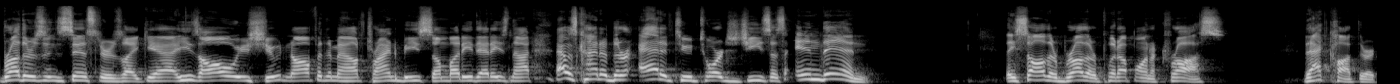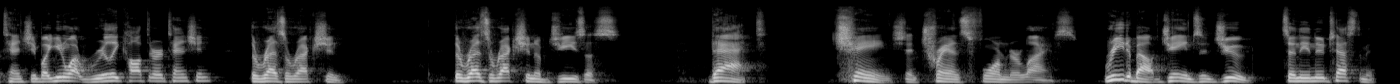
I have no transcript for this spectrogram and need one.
brothers and sisters, like, yeah, he's always shooting off in the mouth, trying to be somebody that he's not. That was kind of their attitude towards Jesus. And then they saw their brother put up on a cross that caught their attention. But you know what really caught their attention? The resurrection. The resurrection of Jesus. That changed and transformed their lives. Read about James and Jude. It's in the New Testament.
